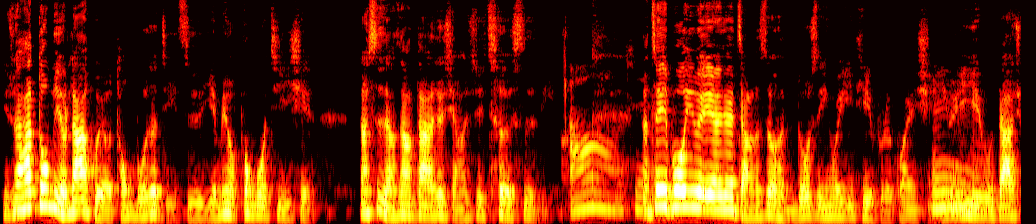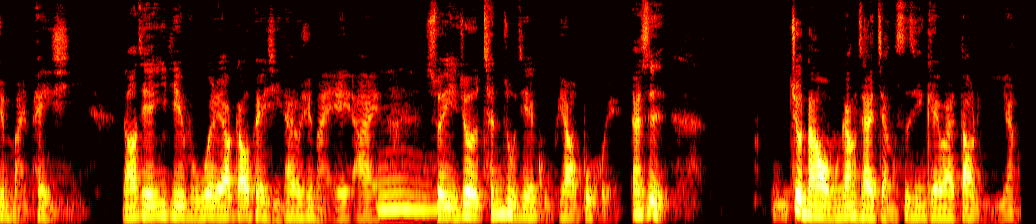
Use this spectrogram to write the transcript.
你说它都没有拉回哦，铜箔这几只也没有碰过季线。那市场上大家就想要去测试你嘛？哦，那这一波因为 AI 在涨的时候，很多是因为 ETF 的关系，嗯、因为 ETF 大家去买配息，然后这些 ETF 为了要高配息，他又去买 AI，嗯，所以就撑住这些股票不回。但是就拿我们刚才讲四星 KY 的道理一样，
